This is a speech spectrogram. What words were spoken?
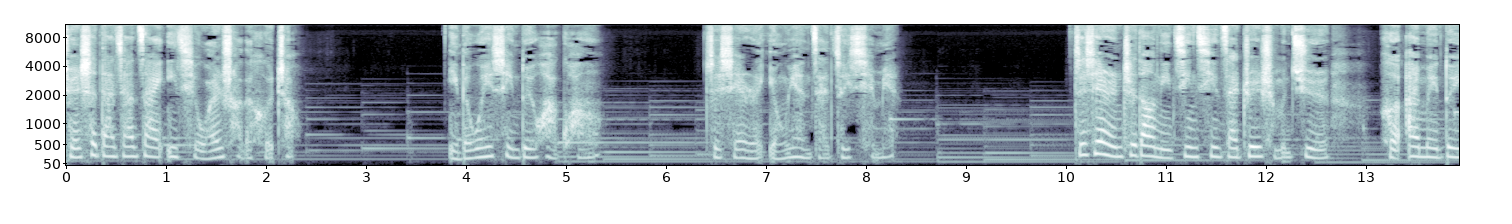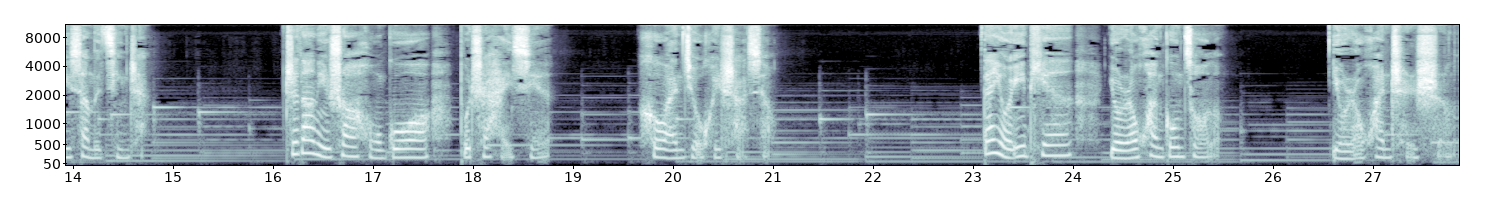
全是大家在一起玩耍的合照，你的微信对话框，这些人永远在最前面。这些人知道你近期在追什么剧和暧昧对象的进展，知道你涮火锅不吃海鲜。喝完酒会傻笑，但有一天有人换工作了，有人换城市了，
